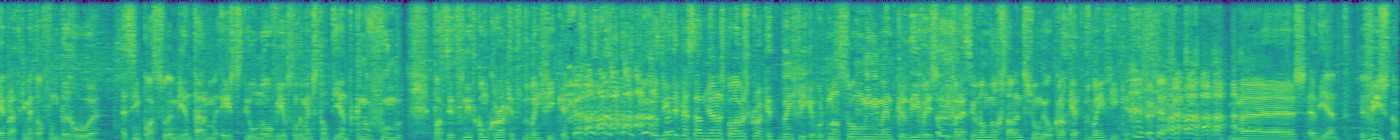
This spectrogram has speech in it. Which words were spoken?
é praticamente ao fundo da rua. Assim posso ambientar-me a este estilo novo e absolutamente estonteante que, no fundo, pode ser definido como croquete de Benfica. Eu devia ter pensado melhor nas palavras croquete de Benfica, porque não soam minimamente credíveis e parecem o nome de um restaurante chunga, o croquete de Benfica. Mas adiante. Visto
